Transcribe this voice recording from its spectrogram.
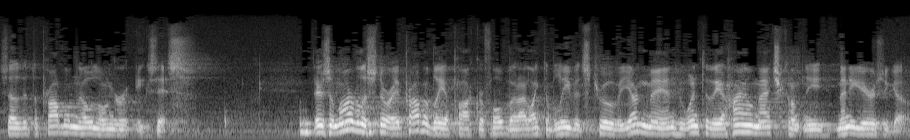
so that the problem no longer exists. There's a marvelous story, probably apocryphal, but I like to believe it's true, of a young man who went to the Ohio Match Company many years ago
